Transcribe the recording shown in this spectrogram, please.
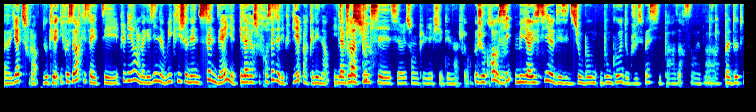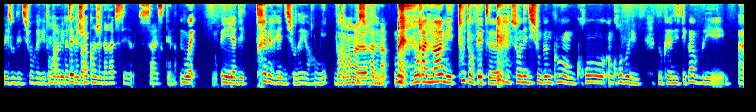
euh, Yatsura. Donc euh, il faut savoir que ça a été publié dans le magazine Weekly Shonen Sunday et la version française elle est publiée par Galena. Il a Je bien crois que sûr toutes ces séries sont publiées chez Glénat, je crois. je crois aussi, mais il y a aussi euh, des éditions Bunko, donc je sais pas si par hasard ça aurait pas, pas d'autres maisons d'édition auraient les droits, Ouais, mais peut-être, peut-être mais je crois qu'en général, c'est, ça reste Glénat. Ouais. Et il y a des très belles rééditions d'ailleurs. hein. Oui. Enfin, dont en plus, euh, vraiment- Ranma. Ouais, dont Ranma, mais toutes en fait euh, sont en édition Bunko en gros en gros volume. Donc euh, n'hésitez pas à vous les à,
